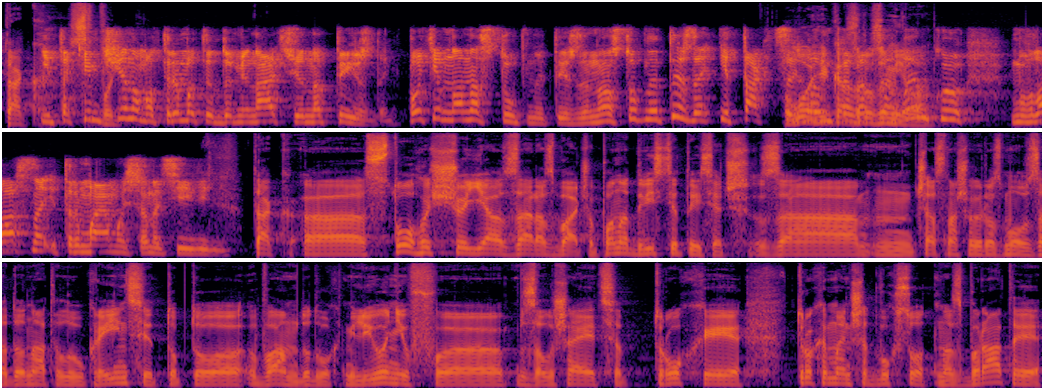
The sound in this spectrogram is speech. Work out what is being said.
Так, і таким спод- чином отримати домінацію на тиждень. Потім на наступний тиждень, на наступний тиждень, і так цеглинка за цеглинкою. Ми власне і тримаємося на цій війні. Так, е, з того, що я зараз бачу, понад 200 тисяч за час нашої розмови задонатили українці. Тобто вам до 2 мільйонів е, залишається трохи, трохи менше 200 назбирати.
